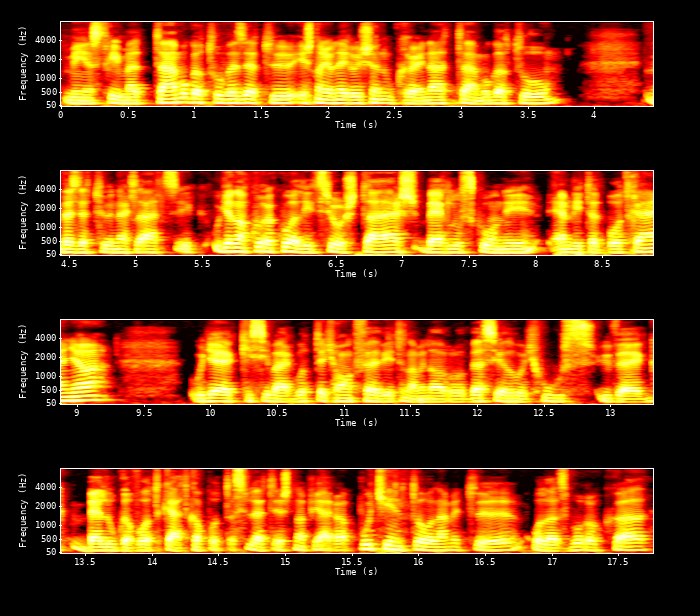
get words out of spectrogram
mainstreamet támogató vezető, és nagyon erősen Ukrajnát támogató vezetőnek látszik. Ugyanakkor a koalíciós társ Berlusconi említett botránya, ugye kiszivárgott egy hangfelvétel, amin arról beszél, hogy 20 üveg beluga vodkát kapott a születésnapjára Putyintól, amit ő olasz borokkal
